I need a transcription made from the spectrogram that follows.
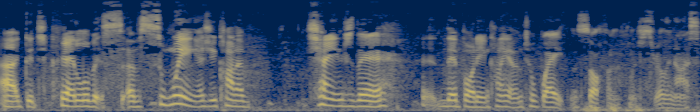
Uh, good to create a little bit of swing as you kind of change their their body and kind of get them to wait and soften, which is really nice.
